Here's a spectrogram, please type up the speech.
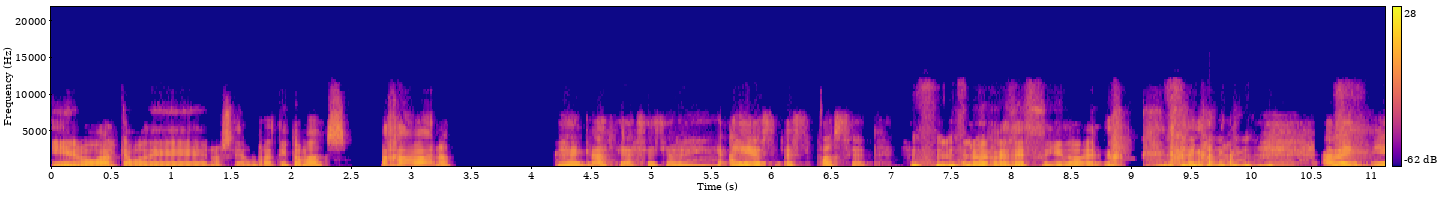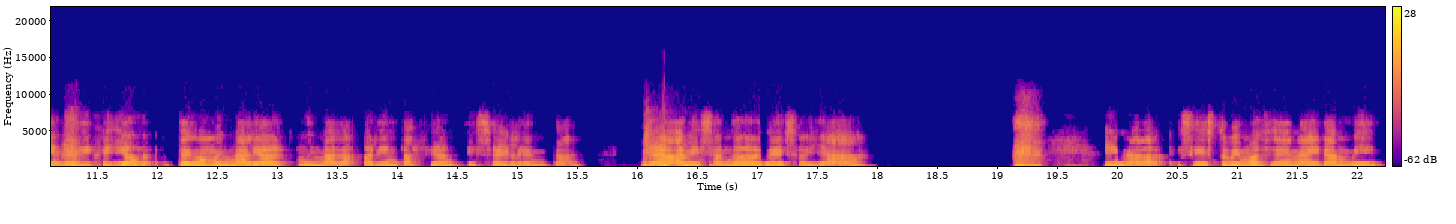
Y luego al cabo de, no sé, un ratito más, bajaba Ana. Gracias, Jordi. Ahí es, es poset. L- Lo he redecido, ¿eh? A ver, yo ya le dije, yo tengo muy mala, muy mala orientación y soy lenta. Ya avisando de eso, ya. Y nada, sí, estuvimos en Airbnb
